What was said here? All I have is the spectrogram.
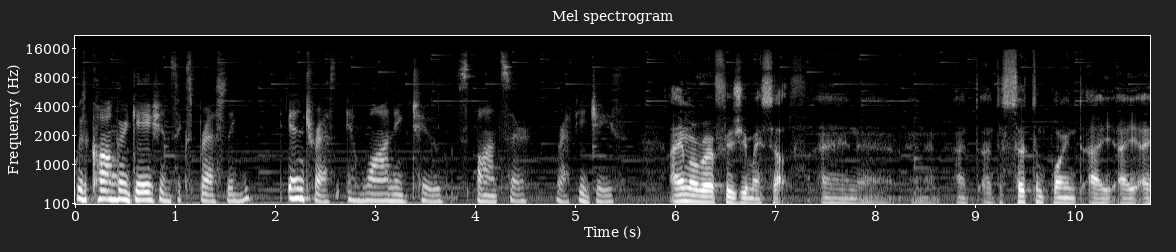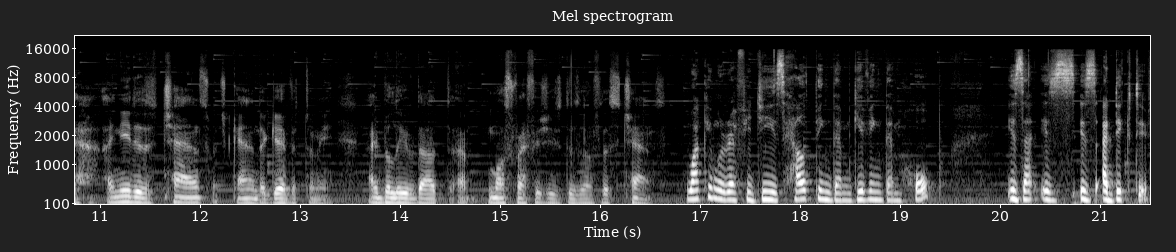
with congregations expressing interest in wanting to sponsor refugees. I am a refugee myself, and, uh, and at, at, a certain point, I, I, I, needed a chance, which Canada gave it to me. I believe that uh, most refugees deserve this chance. Working with refugees, helping them, giving them hope, is, a, is, is addictive.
